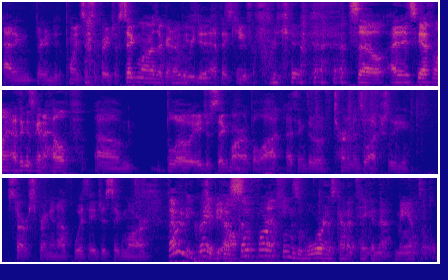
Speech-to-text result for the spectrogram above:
adding. They're going to do the point system for Age of Sigmar. They're going to redo the FAQ for 40k. so it's definitely. I think it's going to help um, blow Age of Sigmar up a lot. I think the tournaments will actually start springing up with Age of Sigmar. That would be great be because so far yeah. Kings of War has kind of taken that mantle.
